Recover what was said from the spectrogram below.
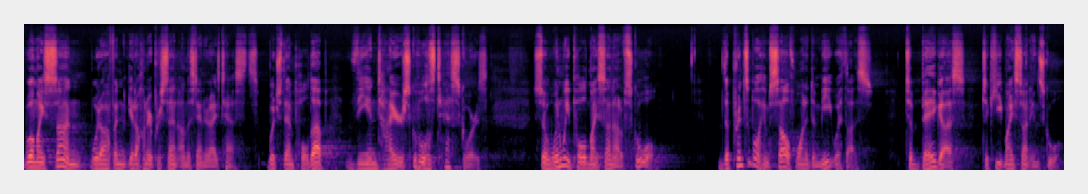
Well, my son would often get 100% on the standardized tests, which then pulled up the entire school's test scores. So when we pulled my son out of school, the principal himself wanted to meet with us to beg us to keep my son in school.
